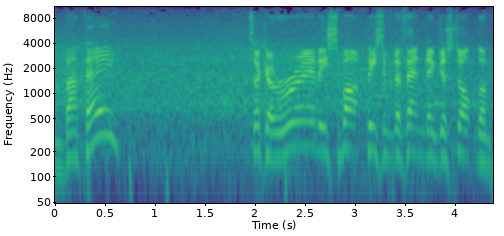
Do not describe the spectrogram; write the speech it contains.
Mbappe. Took a really smart piece of defending to stop them.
